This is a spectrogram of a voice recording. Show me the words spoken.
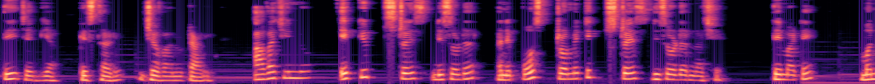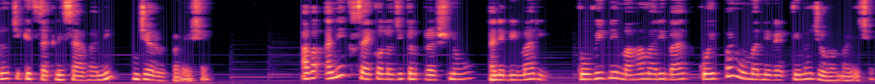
તે જગ્યા કે સ્થળે જવાનું ટાળે. આવા ચિહ્નો એક્યુટ સ્ટ્રેસ ડિસઓર્ડર અને પોસ્ટ ટ્રોમેટિક સ્ટ્રેસ ડિસઓર્ડરના છે. તે માટે મનોચિકિત્સકની સારવારની જરૂર પડે છે. આવા અનેક સાયકોલોજીકલ પ્રશ્નો અને બીમારી કોવિડની મહામારી બાદ કોઈ પણ ઉંમરની વ્યક્તિમાં જોવા મળે છે.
